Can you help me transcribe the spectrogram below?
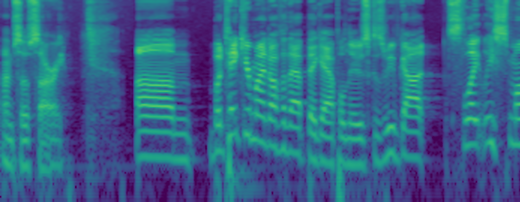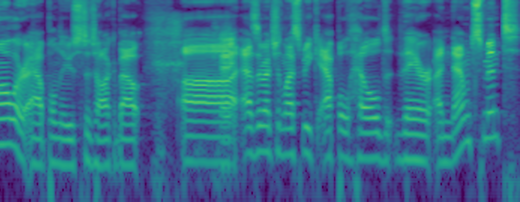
I'm so sorry. Um, but take your mind off of that big Apple news because we've got slightly smaller Apple news to talk about. Uh, Okay. As I mentioned last week, Apple held their announcement,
